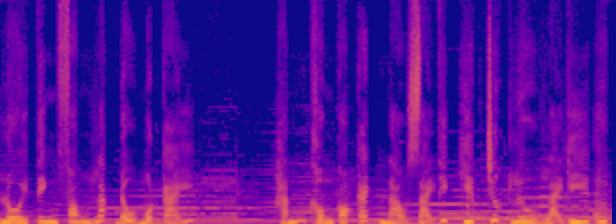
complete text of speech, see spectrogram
Lôi tinh phong lắc đầu một cái. Hắn không có cách nào giải thích kiếp trước lưu lại ký ức.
